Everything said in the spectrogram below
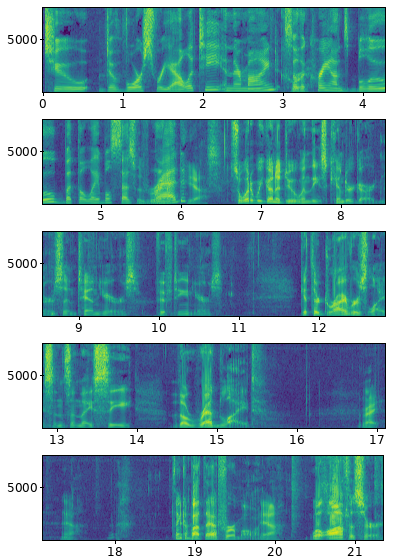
to divorce reality in their mind. So the crayon's blue, but the label says It's red. Yes. So, what are we going to do when these kindergartners in 10 years, 15 years, get their driver's license and they see the red light? Right. Yeah. Think about that for a moment. Yeah. Well, officer,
